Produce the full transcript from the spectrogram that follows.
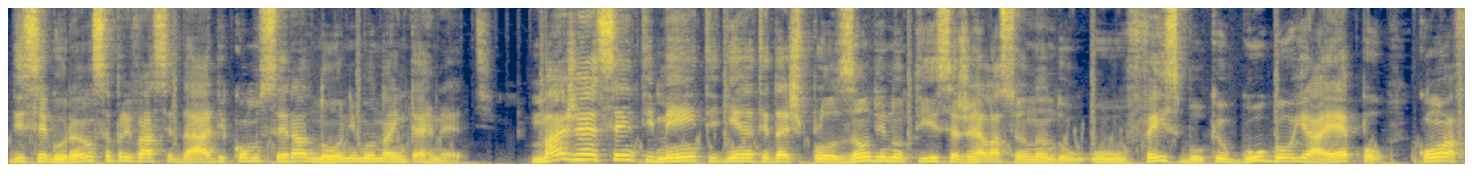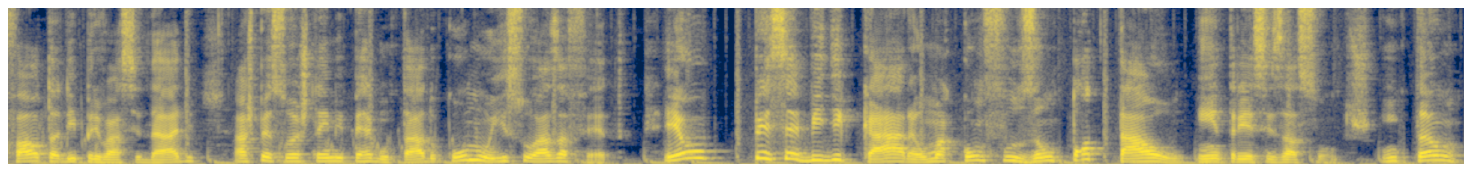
de segurança, privacidade e como ser anônimo na internet. Mais recentemente, diante da explosão de notícias relacionando o Facebook, o Google e a Apple com a falta de privacidade, as pessoas têm me perguntado como isso as afeta. Eu percebi de cara uma confusão total entre esses assuntos. Então,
